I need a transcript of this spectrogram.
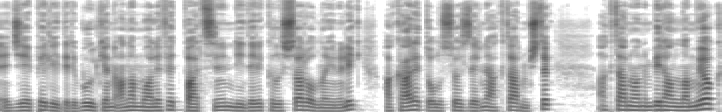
e, CHP lideri bu ülkenin ana muhalefet partisinin lideri Kılıçdaroğlu'na yönelik hakaret dolu sözlerini aktarmıştık. Aktarmanın bir anlamı yok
